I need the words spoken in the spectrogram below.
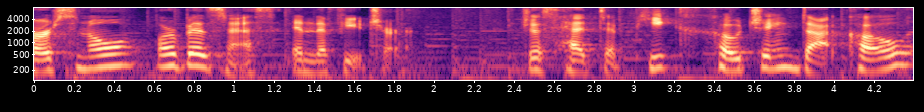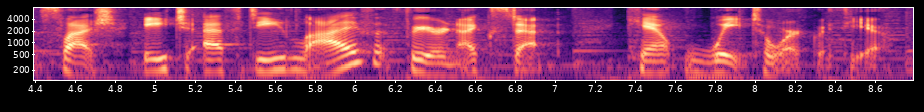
personal or business in the future. Just head to peakcoaching.co slash HFD live for your next step. Can't wait to work with you.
